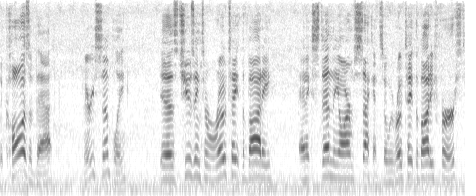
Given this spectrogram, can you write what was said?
the cause of that, very simply, is choosing to rotate the body and extend the arm second. So we rotate the body first,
